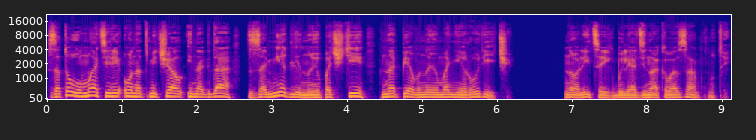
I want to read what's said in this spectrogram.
зато у матери он отмечал иногда замедленную, почти напевную манеру речи. Но лица их были одинаково замкнуты.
